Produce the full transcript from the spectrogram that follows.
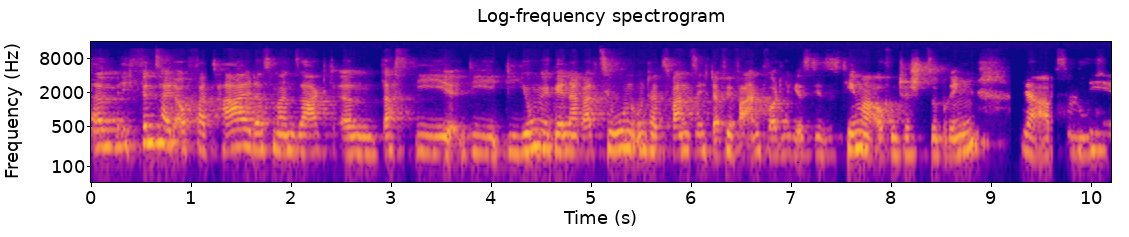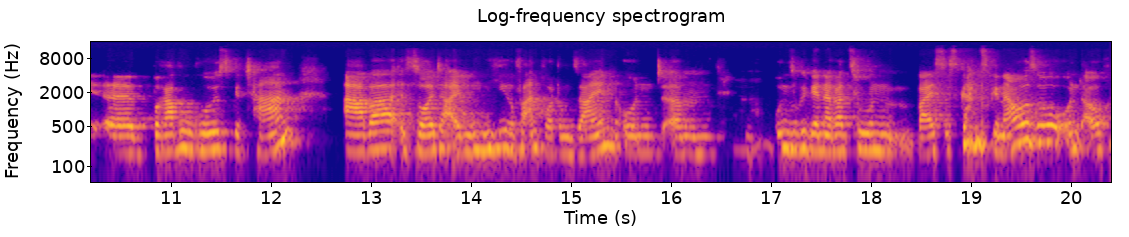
Ähm, ich finde es halt auch fatal, dass man sagt, ähm, dass die, die, die junge Generation unter 20 dafür verantwortlich ist, dieses Thema auf den Tisch zu bringen. Ja, absolut. Die äh, bravourös getan. Aber es sollte eigentlich nicht ihre Verantwortung sein. Und ähm, unsere Generation weiß es ganz genauso und auch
